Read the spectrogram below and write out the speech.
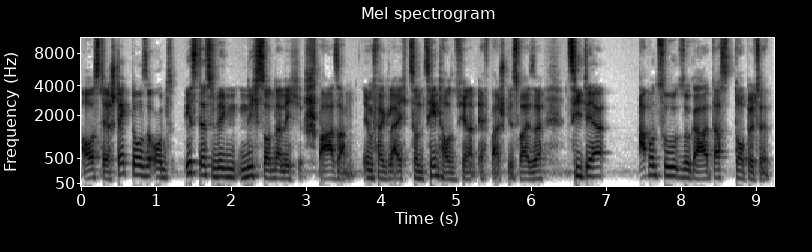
aus der Steckdose und ist deswegen nicht sonderlich sparsam im Vergleich zum 10400F beispielsweise. Zieht er ab und zu sogar das Doppelte.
